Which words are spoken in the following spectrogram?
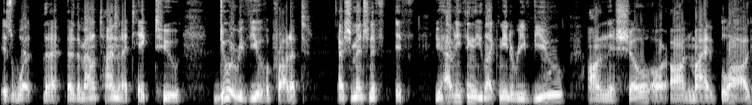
is what that I, the amount of time that I take to do a review of a product. I should mention if if you have anything that you'd like me to review on this show or on my blog,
